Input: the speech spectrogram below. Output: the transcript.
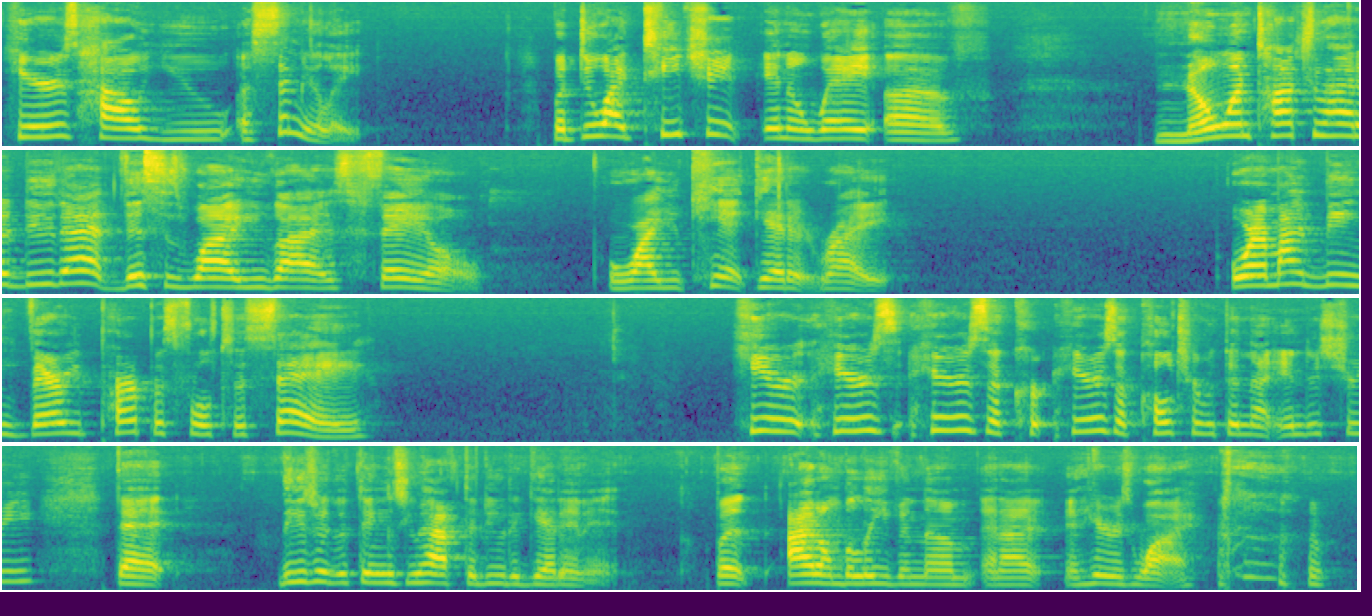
here's how you assimilate. But do I teach it in a way of no one taught you how to do that? This is why you guys fail or why you can't get it right? Or am I being very purposeful to say, here here's here's a here's a culture within that industry that these are the things you have to do to get in it but i don't believe in them and i and here's why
